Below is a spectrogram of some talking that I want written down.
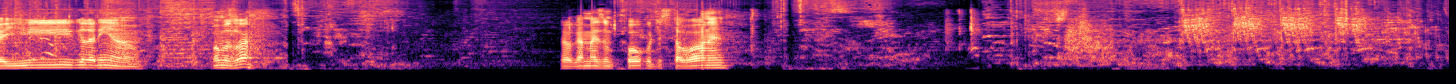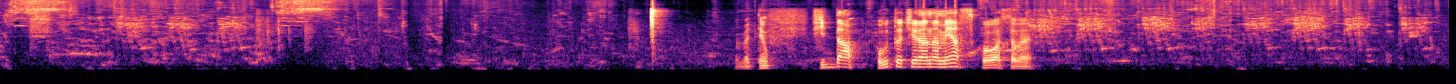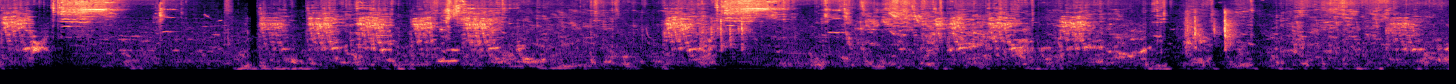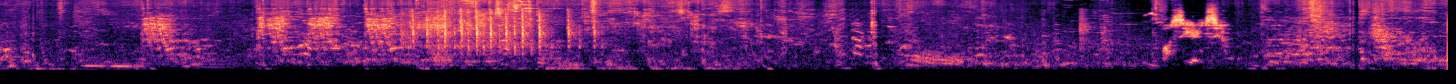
E aí, galerinha, vamos lá? Jogar mais um pouco de Star Wars, né? Mas tem um filho da puta tirando as minhas costas, velho.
